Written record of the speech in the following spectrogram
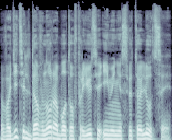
Водитель давно работал в приюте имени Святой Люции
